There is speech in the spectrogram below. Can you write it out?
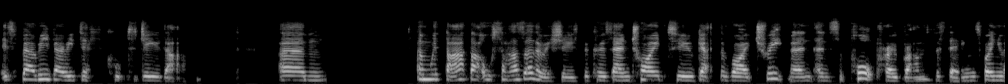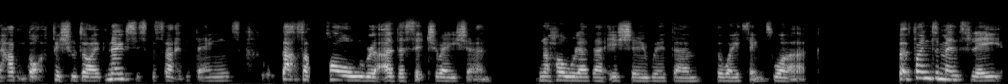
It's very, very difficult to do that. Um, and with that, that also has other issues because then trying to get the right treatment and support programs for things when you haven't got official diagnosis for certain things, that's a whole other situation and a whole other issue with um, the way things work. But fundamentally,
